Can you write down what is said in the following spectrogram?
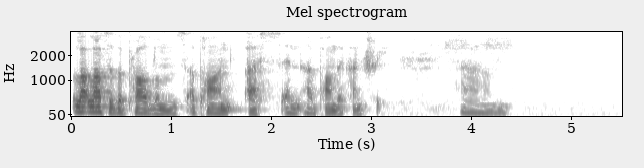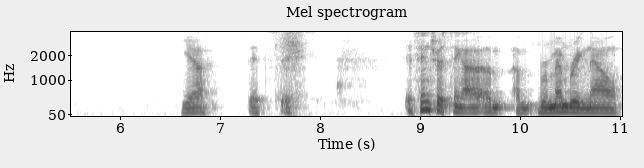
lots of the problems upon us and upon the country um, yeah it's it's it's interesting I, I'm, I'm remembering now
